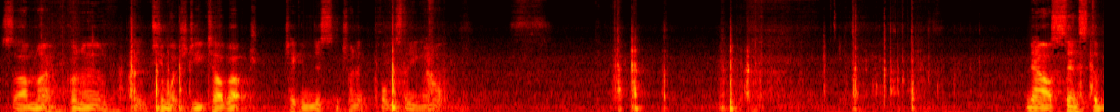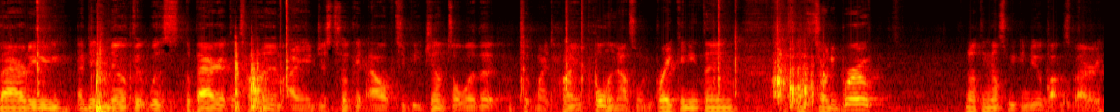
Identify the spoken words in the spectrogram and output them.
So I'm not going to get too much detail about taking this and trying to pull this thing out. Now, since the battery, I didn't know if it was the battery at the time, I just took it out to be gentle with it. took my time pulling out so it wouldn't break anything. Since it's already broke, nothing else we can do about this battery.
